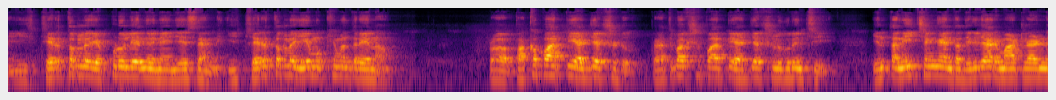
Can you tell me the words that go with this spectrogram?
ఈ చరిత్రలో ఎప్పుడూ లేదు నేను చేశాను ఈ చరిత్రలో ఏ ముఖ్యమంత్రి అయినా పక్క పార్టీ అధ్యక్షుడు ప్రతిపక్ష పార్టీ అధ్యక్షుల గురించి ఇంత నీచంగా ఇంత దిగజారి మాట్లాడిన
